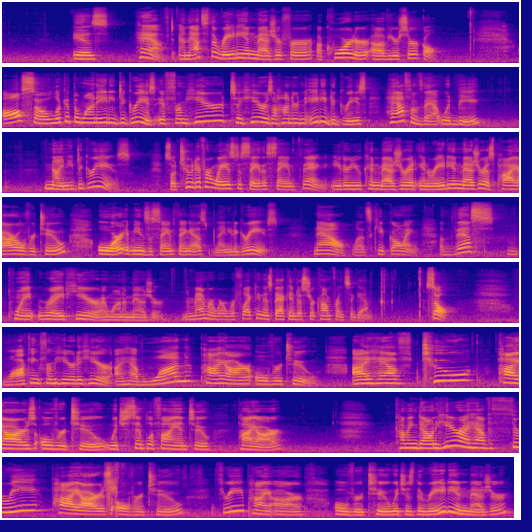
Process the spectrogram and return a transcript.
is halved, and that's the radian measure for a quarter of your circle. Also, look at the 180 degrees. If from here to here is 180 degrees, half of that would be 90 degrees. So two different ways to say the same thing. Either you can measure it in radian measure as pi r over 2, or it means the same thing as 90 degrees. Now, let's keep going. This point right here I want to measure. Remember, we're reflecting this back into circumference again. So, walking from here to here, I have 1 pi r over 2. I have 2 pi r's over 2, which simplify into pi r. Coming down here, I have 3 pi r's over 2, 3 pi r over 2, which is the radian measure.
